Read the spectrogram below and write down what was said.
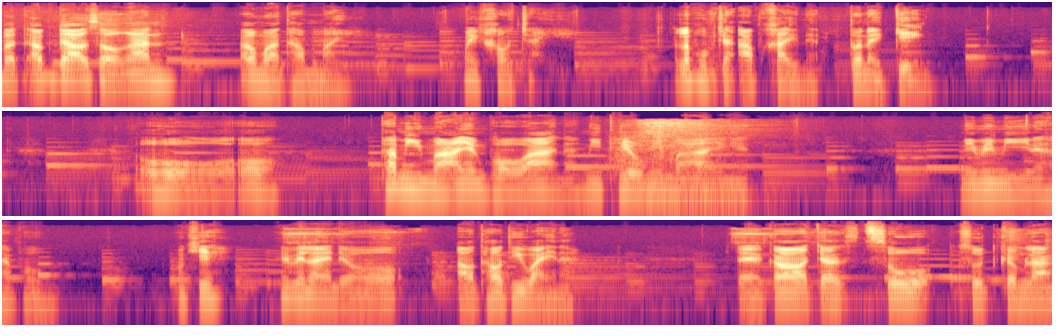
บัตรอัพดาวสองอัน เอามาทำไม ไม่เข้าใจ แล้วผมจะอัพใครเนี่ย ตัวไหนเก่ง โอ้โห ถ้ามีม้ายังพอว่านะ มีเทลมีม้าอย่างเงี้ย นี่ไม่มีนะครับผม โอเค ไม่เป็นไร เดี๋ยวเอาเท่าที่ไหวนะ แต่ก็จะสู้สุดกำลัง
